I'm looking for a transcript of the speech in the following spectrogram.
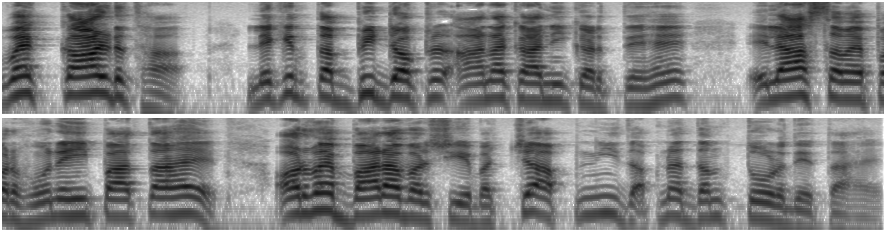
वह कार्ड था लेकिन तब भी डॉक्टर आनाकानी करते हैं इलाज समय पर हो नहीं पाता है और वह बारह वर्षीय बच्चा अपनी अपना दम तोड़ देता है।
